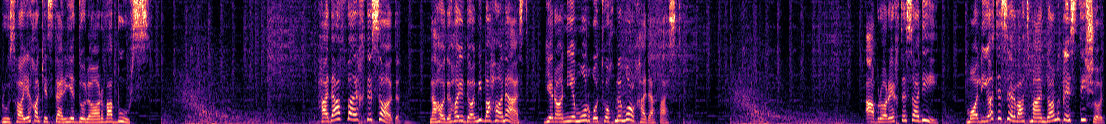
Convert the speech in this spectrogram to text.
روزهای خاکستری دلار و بورس. هدف و اقتصاد نهاده های دائمی بهانه است. گرانی مرغ و تخم مرغ هدف است. ابرار اقتصادی. مالیات ثروتمندان قسطی شد.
